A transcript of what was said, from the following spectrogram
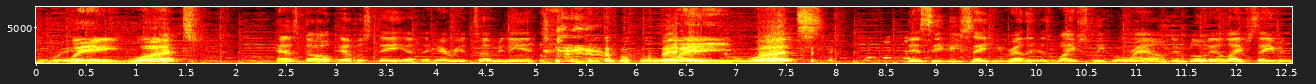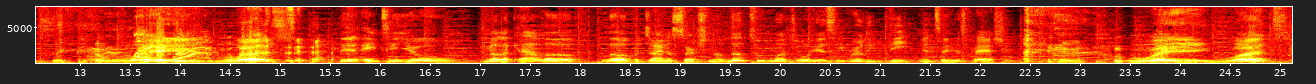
Wait, what? Has dog ever stayed at the Harriet Tubman Inn? Wait, what? Did CB say he'd rather his wife sleep around than blow their life savings? Wait, what? Did 18 year old Malachi Love love vagina searching a little too much, or is he really deep into his passion? Wait, what?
